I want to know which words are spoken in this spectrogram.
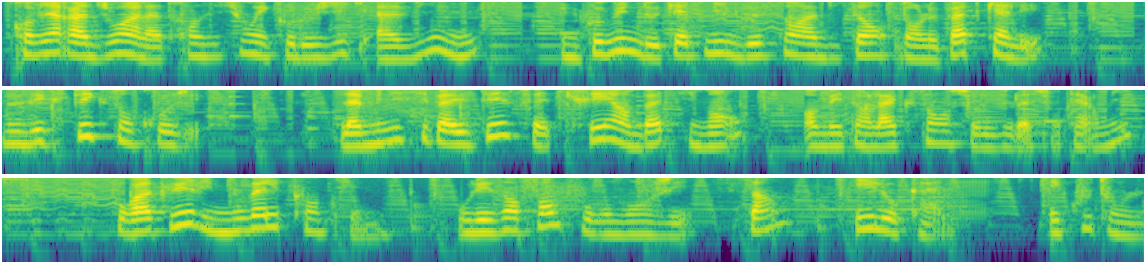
premier adjoint à la transition écologique à Vimy, une commune de 4200 habitants dans le Pas-de-Calais, nous explique son projet. La municipalité souhaite créer un bâtiment, en mettant l'accent sur l'isolation thermique, pour accueillir une nouvelle cantine, où les enfants pourront manger sain et local. Écoutons-le.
